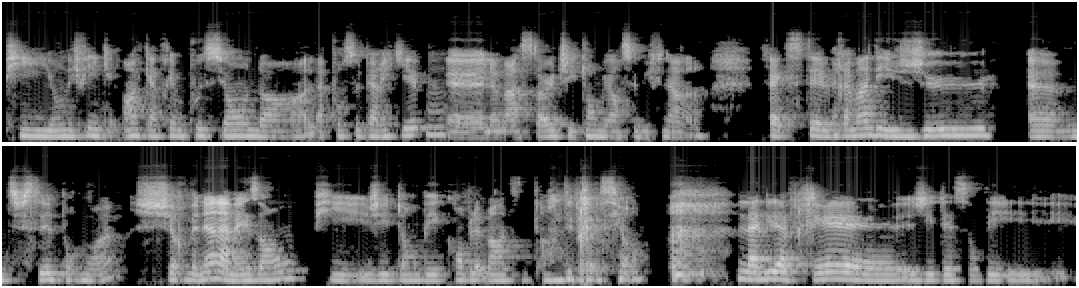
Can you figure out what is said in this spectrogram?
Puis on est fini en quatrième position dans la poursuite par équipe. Mm. Euh, le Master, j'ai tombé en semi-finale. Fait que c'était vraiment des jeux euh, difficiles pour moi. Je suis revenue à la maison, puis j'ai tombé complètement en dépression. l'année d'après, j'étais sur des,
